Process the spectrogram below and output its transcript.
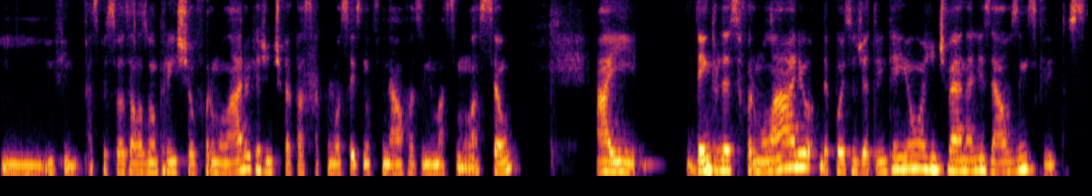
e, enfim, as pessoas elas vão preencher o formulário que a gente vai passar com vocês no final, fazendo uma simulação. Aí, Dentro desse formulário, depois do dia 31, a gente vai analisar os inscritos.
